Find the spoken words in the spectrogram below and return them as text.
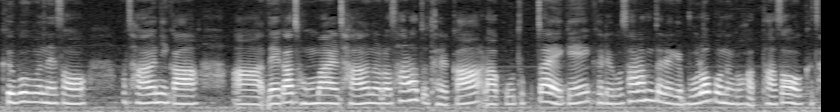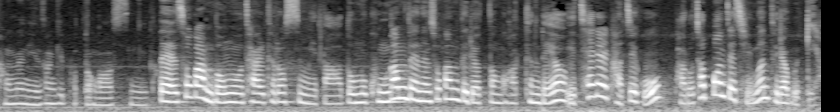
그 부분에서 자은이가 아, 내가 정말 자은으로 살아도 될까라고 독자에게 그리고 사람들에게 물어보는 것 같아서 그 장면이 인상 깊었던 것 같습니다. 네, 소감 너무 잘 들었습니다. 너무 공감되는 소감들이었던 것 같은데요. 이 책을 가지고 바로 첫 번째 질문 드려볼게요.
